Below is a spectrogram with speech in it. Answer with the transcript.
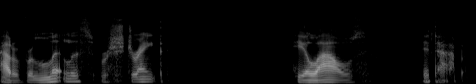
out of relentless restraint, he allows it to happen.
